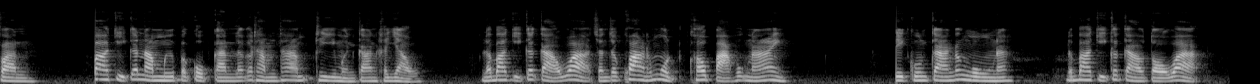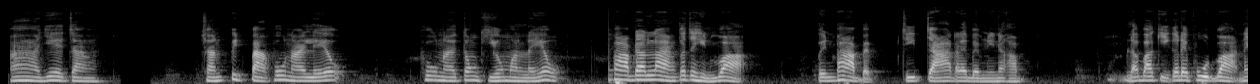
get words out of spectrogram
ฟัน บากิก็นำมือประกบกัน แล้วก็ทำท่าทีเหมือนการเขย่า แล้วบากิก็กล่าวว่าฉันจะคว้างทั้งหมดเข้าปากพวกนายเด็กคนกลางก็งงนะ แล้วบากิก็กล่าวต่อว่า อ่า แย่จัง ฉันปิดปากพวกนายแล้ว พวกนายต้องเคี้ยวมันแล้ว ภาพด้านล่างก็จะเห็นว่าเป็นภาพแบบจี๊ดจ๊าดอะไรแบบนี้นะครับ แล้วบากิก็ได้พูดว่าใน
